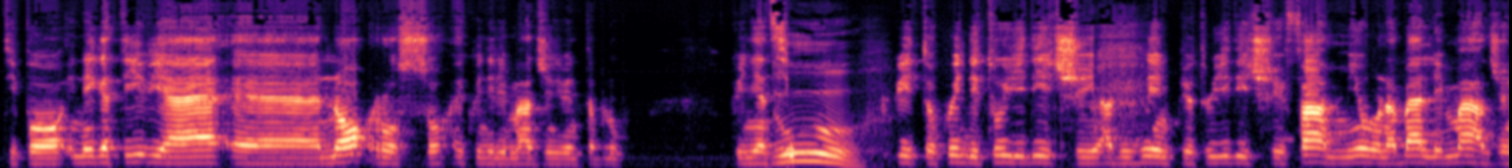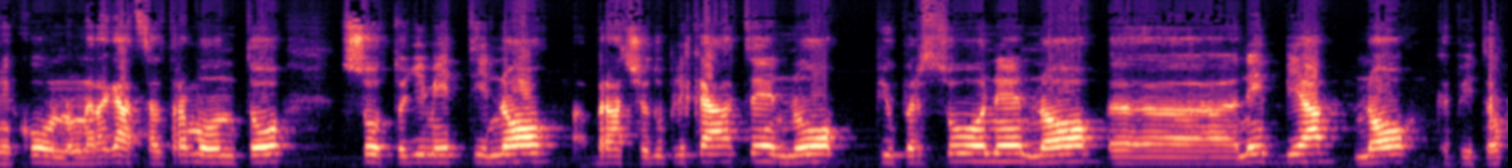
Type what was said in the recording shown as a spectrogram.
tipo i negativi è eh, no rosso e quindi l'immagine diventa blu. Quindi anziché Uh, Capito? Quindi tu gli dici, ad esempio, tu gli dici fammi una bella immagine con una ragazza al tramonto, sotto gli metti no braccia duplicate, no più persone, no eh, nebbia, no, capito?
